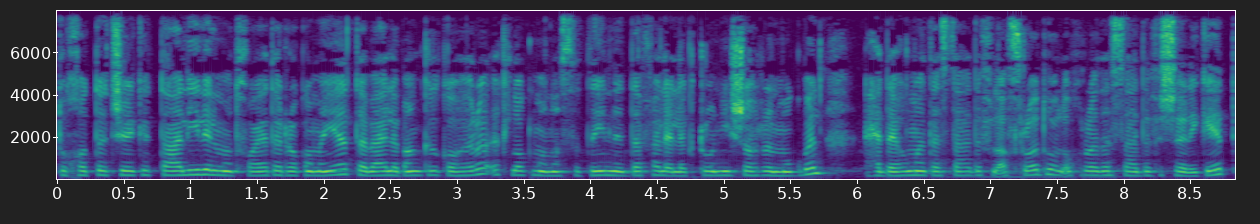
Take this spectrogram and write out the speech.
تخطط شركة تالي للمدفوعات الرقمية التابعة لبنك القاهرة إطلاق منصتين للدفع الإلكتروني الشهر المقبل إحداهما تستهدف الأفراد والأخرى تستهدف الشركات.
